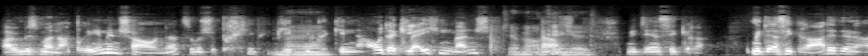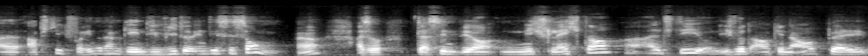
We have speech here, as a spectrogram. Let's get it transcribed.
aber wir müssen mal nach Bremen schauen. Ne? Zum Beispiel Bremen geht ja, mit genau der gleichen Mannschaft, mit der sie mit der sie gerade den äh, Abstieg verhindert haben, gehen die wieder in die Saison. Ja? Also da sind wir nicht schlechter als die und ich würde auch genau bei,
